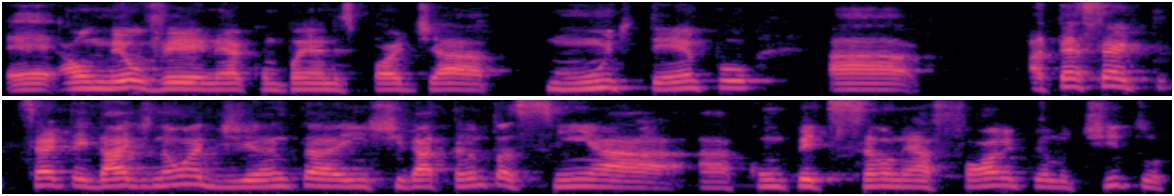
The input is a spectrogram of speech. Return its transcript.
É, ao meu ver, né, acompanhando esporte há muito tempo, a, até certa, certa idade não adianta instigar tanto assim a, a competição, né, a fome pelo título,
